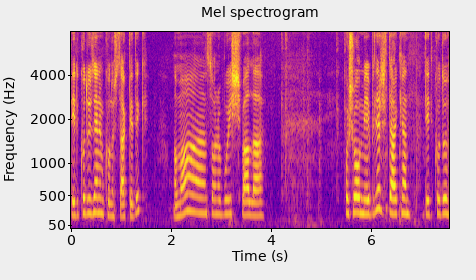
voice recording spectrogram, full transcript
dedikodu üzerine mi konuşsak dedik. Ama sonra bu iş valla hoş olmayabilir derken dedikodu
